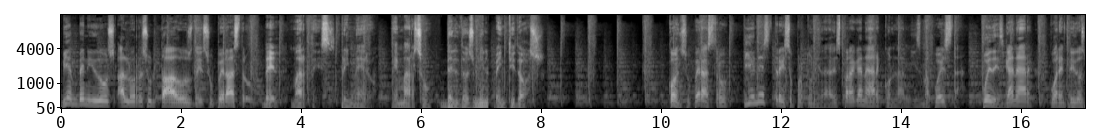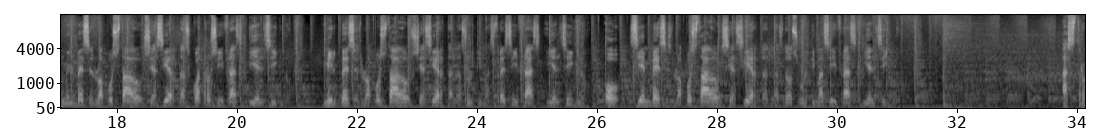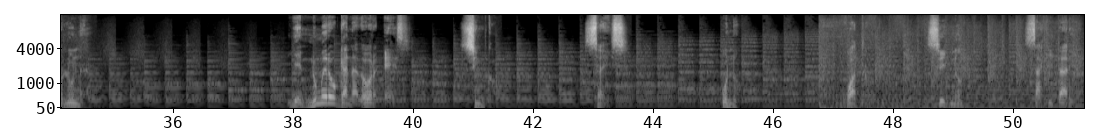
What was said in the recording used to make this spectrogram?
Bienvenidos a los resultados de Superastro del martes primero de marzo del 2022. Con Superastro tienes tres oportunidades para ganar con la misma apuesta. Puedes ganar 42 mil veces lo apostado si aciertas cuatro cifras y el signo. Mil veces lo apostado si aciertas las últimas tres cifras y el signo. O 100 veces lo apostado si aciertas las dos últimas cifras y el signo. Astroluna. Y el número ganador es 5, 6, 1, 4. Signo Sagitario.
